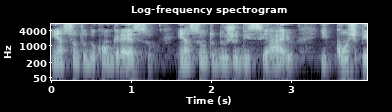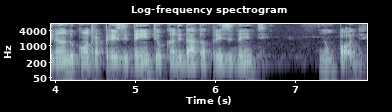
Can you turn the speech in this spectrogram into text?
em assunto do Congresso em assunto do judiciário e conspirando contra presidente ou candidato a presidente? Não pode.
